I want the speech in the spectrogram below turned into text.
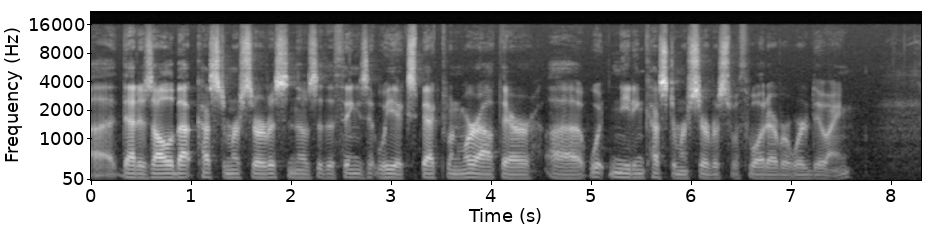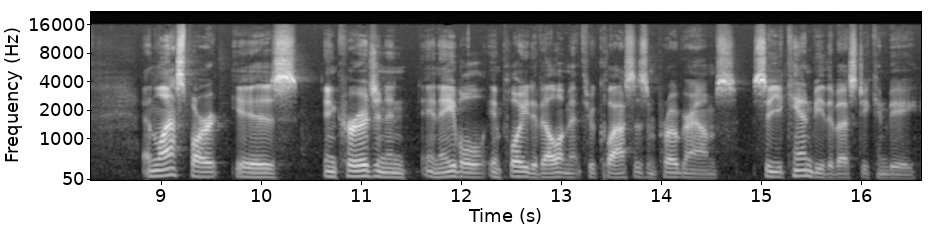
Uh, that is all about customer service, and those are the things that we expect when we're out there uh, needing customer service with whatever we're doing. And last part is encourage and en- enable employee development through classes and programs so you can be the best you can be.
